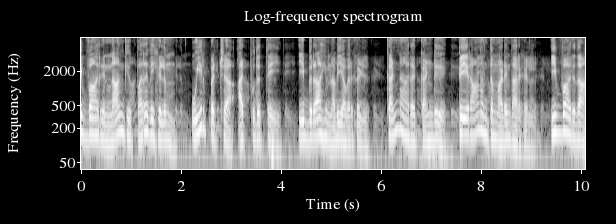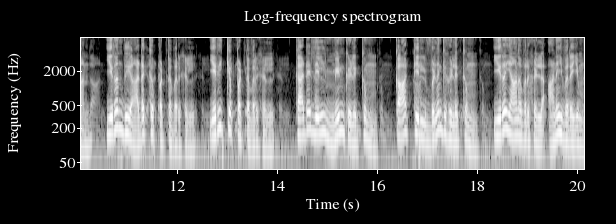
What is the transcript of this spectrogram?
இவ்வாறு நான்கு பறவைகளும் உயிர் பெற்ற அற்புதத்தை இப்ராஹிம் நபி அவர்கள் கண்ணார கண்டு பேரானந்தம் அடைந்தார்கள். இவ்வாறுதான் இறந்து அடக்கப்பட்டவர்கள் எரிக்கப்பட்டவர்கள் கடலில் மீன்களுக்கும் காட்டில் விலங்குகளுக்கும் இரையானவர்கள் அனைவரையும்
